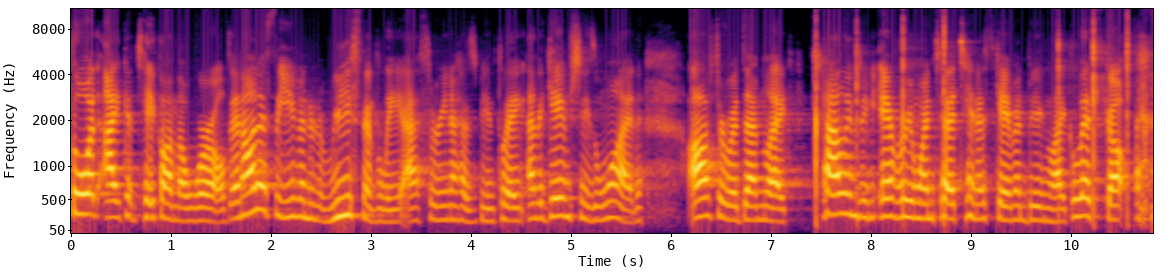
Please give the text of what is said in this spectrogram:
thought I could take on the world. And honestly, even recently, as Serena has been playing and the game she's won, afterwards, I'm like challenging everyone to a tennis game and being like, let's go.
